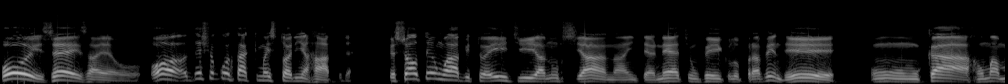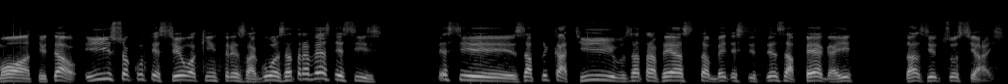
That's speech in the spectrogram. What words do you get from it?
Pois é, Israel. Ó, deixa eu contar aqui uma historinha rápida. Pessoal tem um hábito aí de anunciar na internet um veículo para vender, um carro, uma moto e tal. E isso aconteceu aqui em Três Lagoas através desses, desses aplicativos, através também desse desapega aí das redes sociais.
